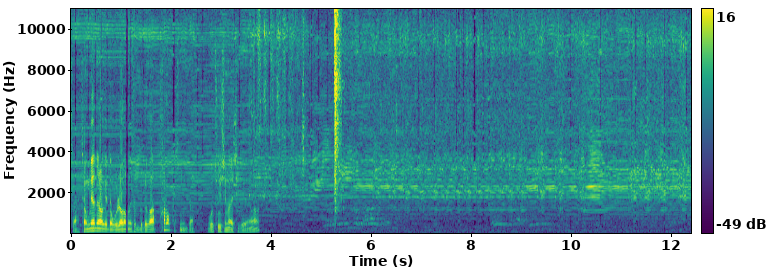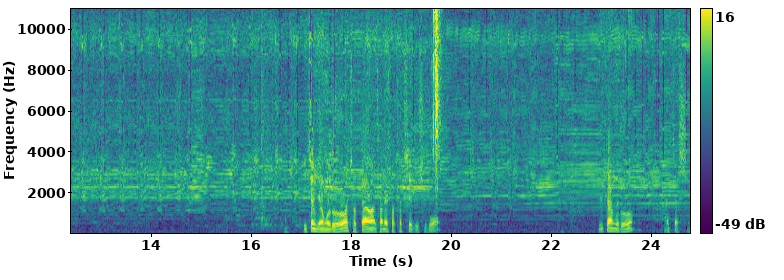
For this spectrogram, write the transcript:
자, 정면으로 하게 되면 올라가면서 무드가 파먹겠습니다. 이거 조심하시고요. 2.0으로 적당한 선에서 터치해 주시고 1단으로 알짜심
